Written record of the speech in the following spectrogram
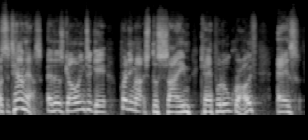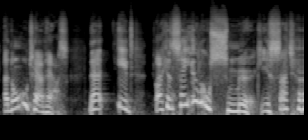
well, it's a townhouse. It is going going to get pretty much the same capital growth as a normal townhouse. Now, Ed, I can see your little smirk. You're such a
